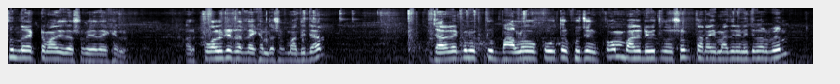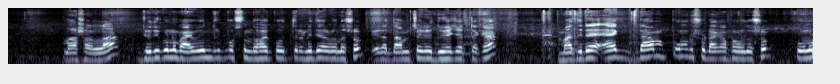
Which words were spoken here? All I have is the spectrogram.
সুন্দর একটা মাদি দর্শক দেখেন। আর কোয়ালিটিটা দেখেন দর্শক মাদিটার। যারা এরকম একটু ভালো কৌতর খুঁজেন, কম বাজেটের ভিতরে দর্শক, তারা এই মাদিরা নিতে পারবেন। মাশাল্লাহ যদি কোনো ভাই বন্ধুর পছন্দ হয় কৌতরা নিতে পারবেন দর্শক, এটা দাম চাইলে দুই হাজার টাকা। মাদিরা এক দাম পনেরোশো টাকা পড়বে দর্শক, কোনো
